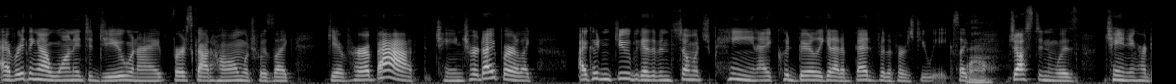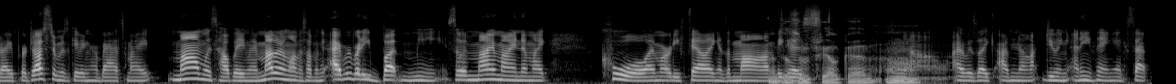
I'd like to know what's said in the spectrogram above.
everything I wanted to do when I first got home, which was like give her a bath, change her diaper. Like I couldn't do because I was in so much pain. I could barely get out of bed for the first few weeks. Like Justin was changing her diaper, Justin was giving her baths, my mom was helping, my mother in law was helping, everybody but me. So in my mind, I'm like, cool, I'm already failing as a mom That because doesn't feel good. Oh. no, I was like, I'm not doing anything except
